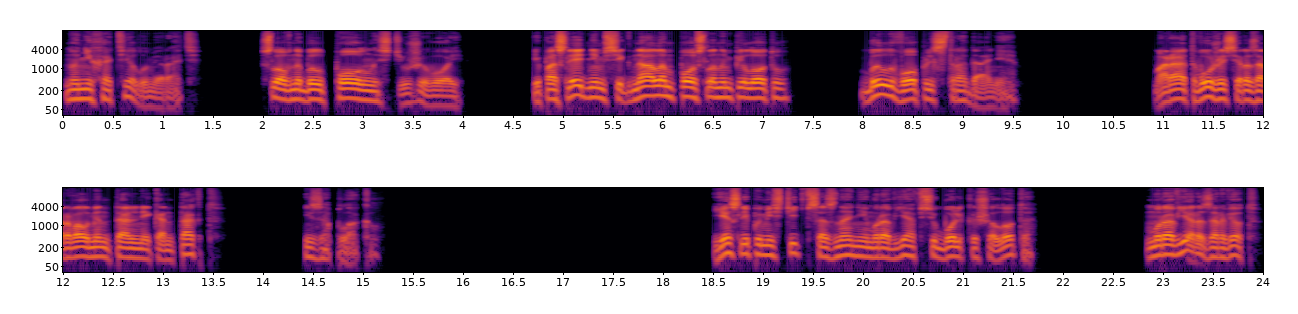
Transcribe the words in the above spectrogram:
но не хотел умирать, словно был полностью живой, и последним сигналом, посланным пилоту, был вопль страдания. Марат в ужасе разорвал ментальный контакт и заплакал. Если поместить в сознание муравья всю боль кашалота, муравья разорвет.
